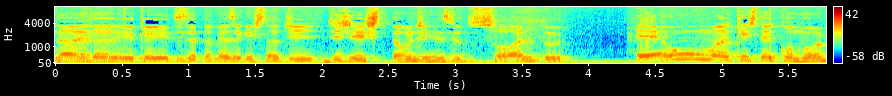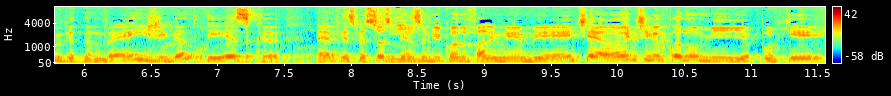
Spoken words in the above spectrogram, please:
Não, então o que eu ia dizer também, essa questão de, de gestão de resíduo sólido, é uma questão econômica também gigantesca, né? Porque as pessoas Sim. pensam que quando fala em meio ambiente é anti-economia, porque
